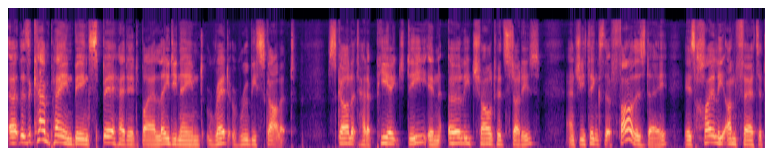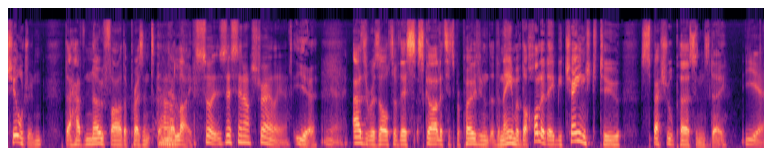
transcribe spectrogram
Uh, there's a campaign being spearheaded by a lady named Red Ruby Scarlet. Scarlet had a PhD in early childhood studies, and she thinks that Father's Day is highly unfair to children that have no father present in their oh, life. So is this in Australia? Yeah. Yeah. As a result of this, Scarlet is proposing that the name of the holiday be changed to Special Persons Day. Yeah.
